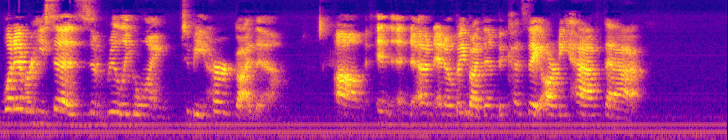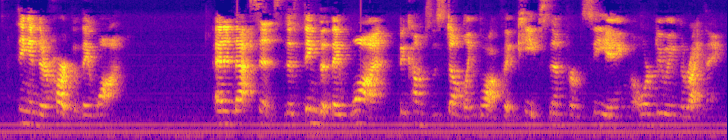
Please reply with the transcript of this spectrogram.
Whatever he says isn't really going to be heard by them um, and, and, and, and obeyed by them because they already have that thing in their heart that they want. And in that sense, the thing that they want becomes the stumbling block that keeps them from seeing or doing the right thing.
